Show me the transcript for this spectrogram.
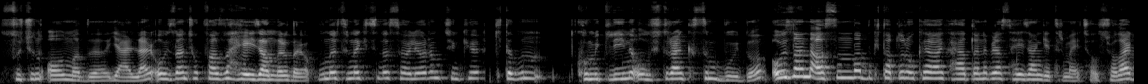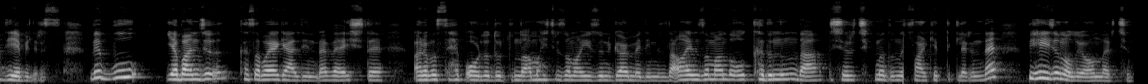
suçun olmadığı yerler. O yüzden çok fazla heyecanları da yok. Bunları tırnak içinde söylüyorum çünkü kitabın komikliğini oluşturan kısım buydu. O yüzden de aslında bu kitapları okuyarak hayatlarına biraz heyecan getirmeye çalışıyorlar diyebiliriz. Ve bu yabancı kasabaya geldiğinde ve işte arabası hep orada durduğunda ama hiçbir zaman yüzünü görmediğimizde aynı zamanda o kadının da dışarı çıkmadığını fark ettiklerinde bir heyecan oluyor onlar için.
